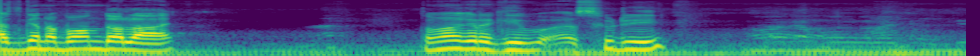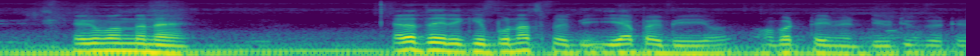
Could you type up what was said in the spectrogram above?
আজকে না বন্ধ লয়? তোমাকে কি ছুটি? একে বন্ধ নেই? এটা তাই কি বোনাস পাবি ইয়া পাবি ওভার টাইমের ডিউটি পেটে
